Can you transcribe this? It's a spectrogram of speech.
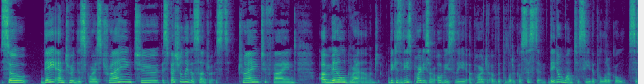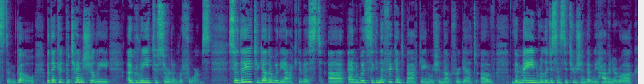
So they entered the squares trying to, especially the Sadrists, trying to find a middle ground because these parties are obviously a part of the political system. They don't want to see the political system go, but they could potentially agree to certain reforms. So they, together with the activists uh, and with significant backing, we should not forget, of the main religious institution that we have in Iraq,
